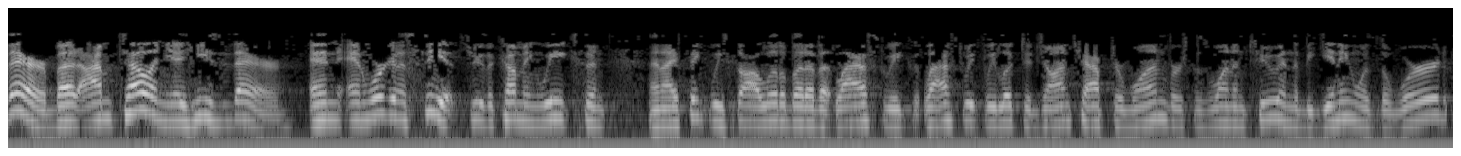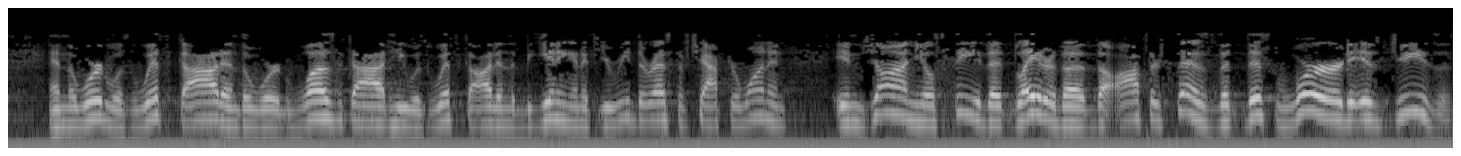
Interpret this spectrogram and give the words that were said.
there, but I'm telling you he's there. And and we're going to see it through the coming weeks and and I think we saw a little bit of it last week. Last week we looked at John chapter 1 verses 1 and 2. In the beginning was the word and the word was with God and the word was God. He was with God in the beginning and if you read the rest of chapter 1 and in John you'll see that later the the author says that this word is Jesus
